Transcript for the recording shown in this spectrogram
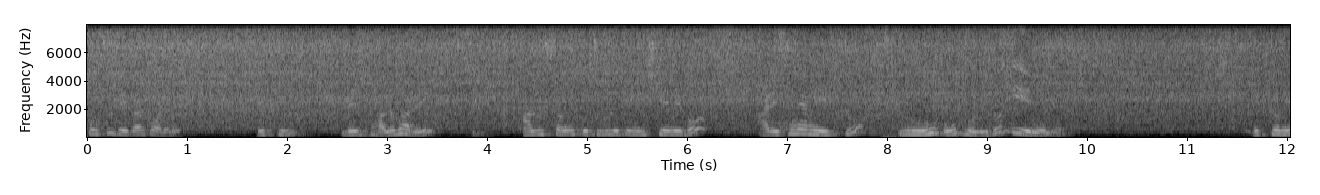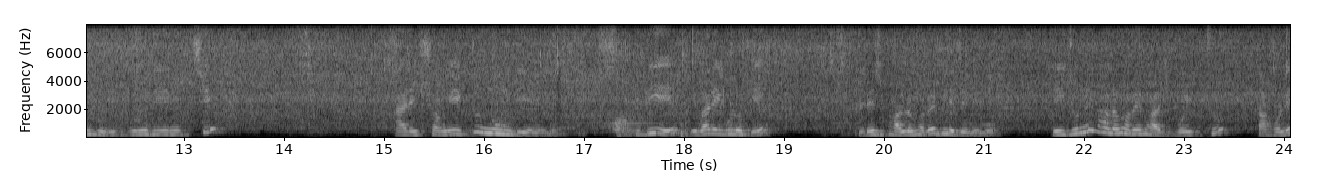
কচু দেবার পরে একটু বেশ ভালোভাবে আলুর সঙ্গে কচুগুলোকে মিশিয়ে নেব। আর এখানে আমি একটু নুন ও হলুদও দিয়ে নেব। একটু আমি হলুদ গুঁড়ো দিয়ে নিচ্ছি। আর এর সঙ্গে একটু নুন দিয়ে নেব। দিয়ে এবার এগুলোকে বেশ ভালোভাবে ভেজে নেব। এই জন্যই ভালোভাবে ভাজবো একটু। তাহলে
